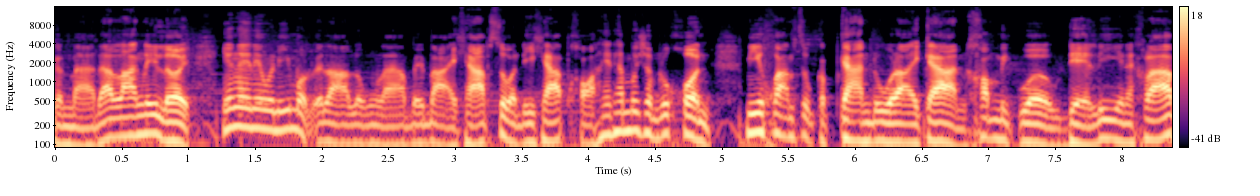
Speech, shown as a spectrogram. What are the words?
กันมาด้านล่างได้เลย ยังไงในวันนี้หมดเวลาลงแล้วบ๊ายบายครับ สวัสดีครับ ขอให้ท่านผู้ชมทุกคนมีความสุขกับการดูรายการ Comic World Daily นะครับ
